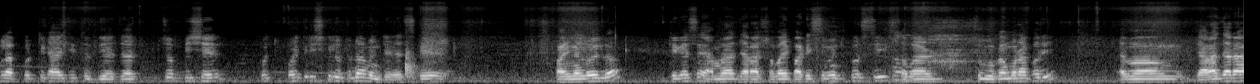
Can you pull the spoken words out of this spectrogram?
ক্লাব কর্তৃক আয়োজিত দুই হাজার চব্বিশের পঁয়ত্রিশ কিলো টুর্নামেন্টে আজকে ফাইনাল হইল। ঠিক আছে আমরা যারা সবাই পার্টিসিপেট করছি সবার শুভকামনা করি। এবং যারা যারা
